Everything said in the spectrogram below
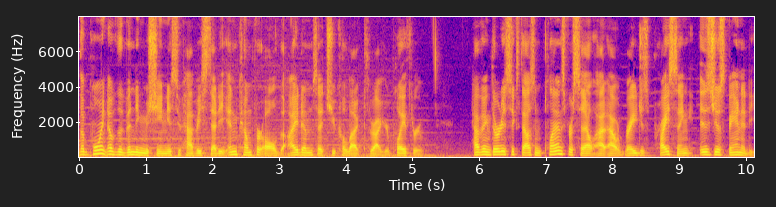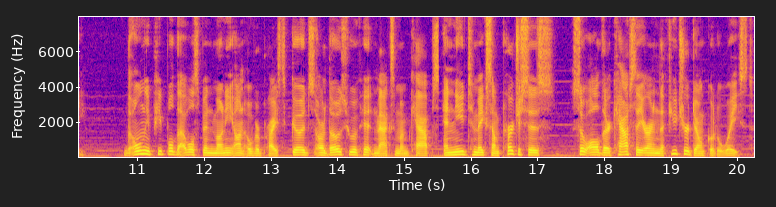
The point of the vending machine is to have a steady income for all the items that you collect throughout your playthrough. Having 36,000 plans for sale at outrageous pricing is just vanity. The only people that will spend money on overpriced goods are those who have hit maximum caps and need to make some purchases so all their caps they earn in the future don't go to waste.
